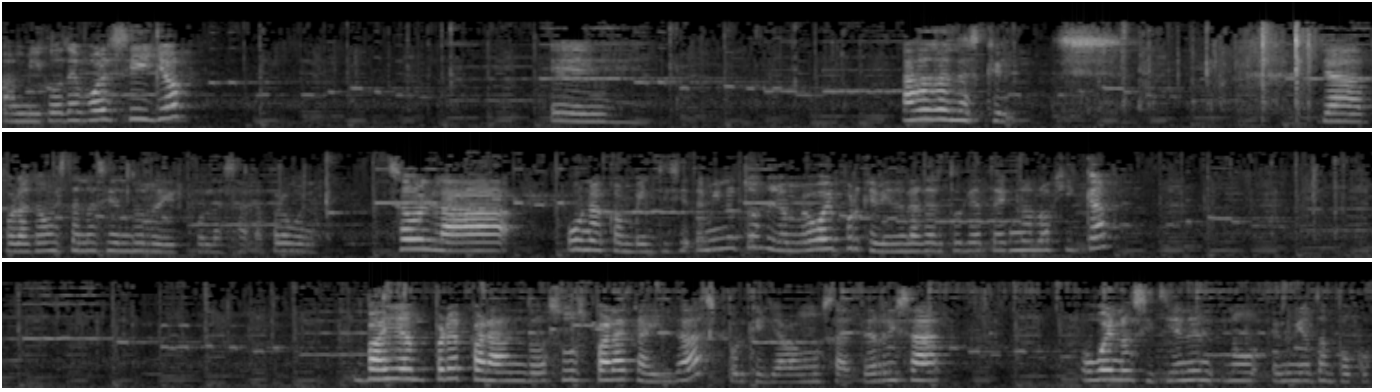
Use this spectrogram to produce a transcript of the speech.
Amigo de bolsillo. Eh... Ah, las que... Ya, por acá me están haciendo reír por la sala, pero bueno. Son la 1 con 27 minutos. Yo me voy porque viene la tertulia tecnológica. Vayan preparando sus paracaídas porque ya vamos a aterrizar. O bueno, si tienen, no, el mío tampoco.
